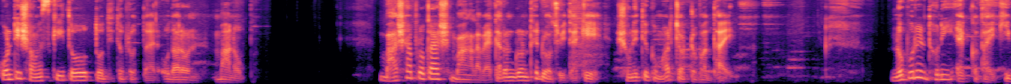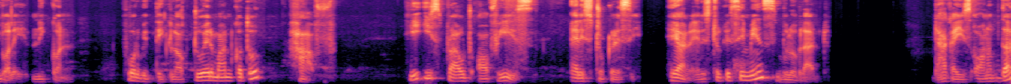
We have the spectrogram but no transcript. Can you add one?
কোনটি সংস্কৃত তদ্ধিত প্রত্যয়ের উদাহরণ? মানব। ভাষা প্রকাশ, বাংলা ব্যাকরণ গ্রন্থের রচয়িতা কে? সুনীতি কুমার চট্টোপাধ্যায়। নপুরের ধ্বনি এক কথায় কি বলে? নিকন ফোর ভিত্তিক লক টু এর মান কত? হাফ। He is proud of his aristocracy here aristocracy means blue blood Dhaka is one of the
